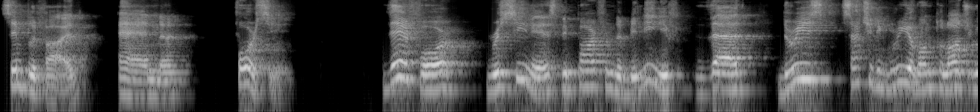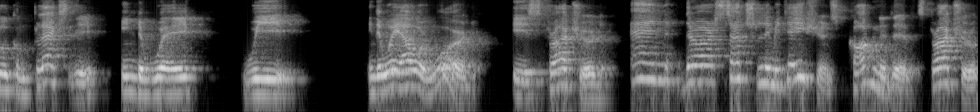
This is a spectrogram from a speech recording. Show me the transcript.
simplified and uh, foreseen. Therefore, resilience departs from the belief that there is such a degree of ontological complexity in the way we, in the way our world is structured and there are such limitations, cognitive, structural,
